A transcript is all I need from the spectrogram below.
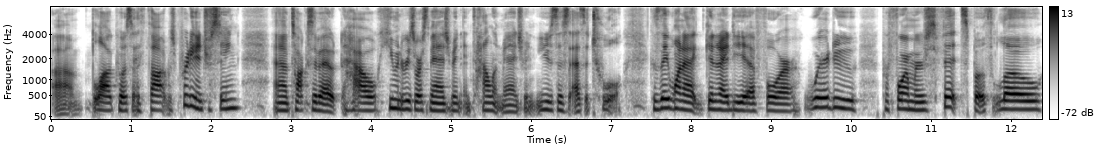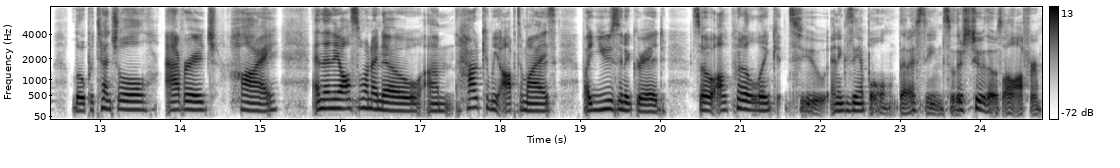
um, blog post I thought was pretty interesting. Uh, talks about how human resource management and talent management use this as a tool because they want to get an idea for where do performers fit both low, low potential, average, high. And then they also want to know um, how can we optimize by using a grid so I'll put a link to an example that I've seen. So there's two of those I'll offer.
